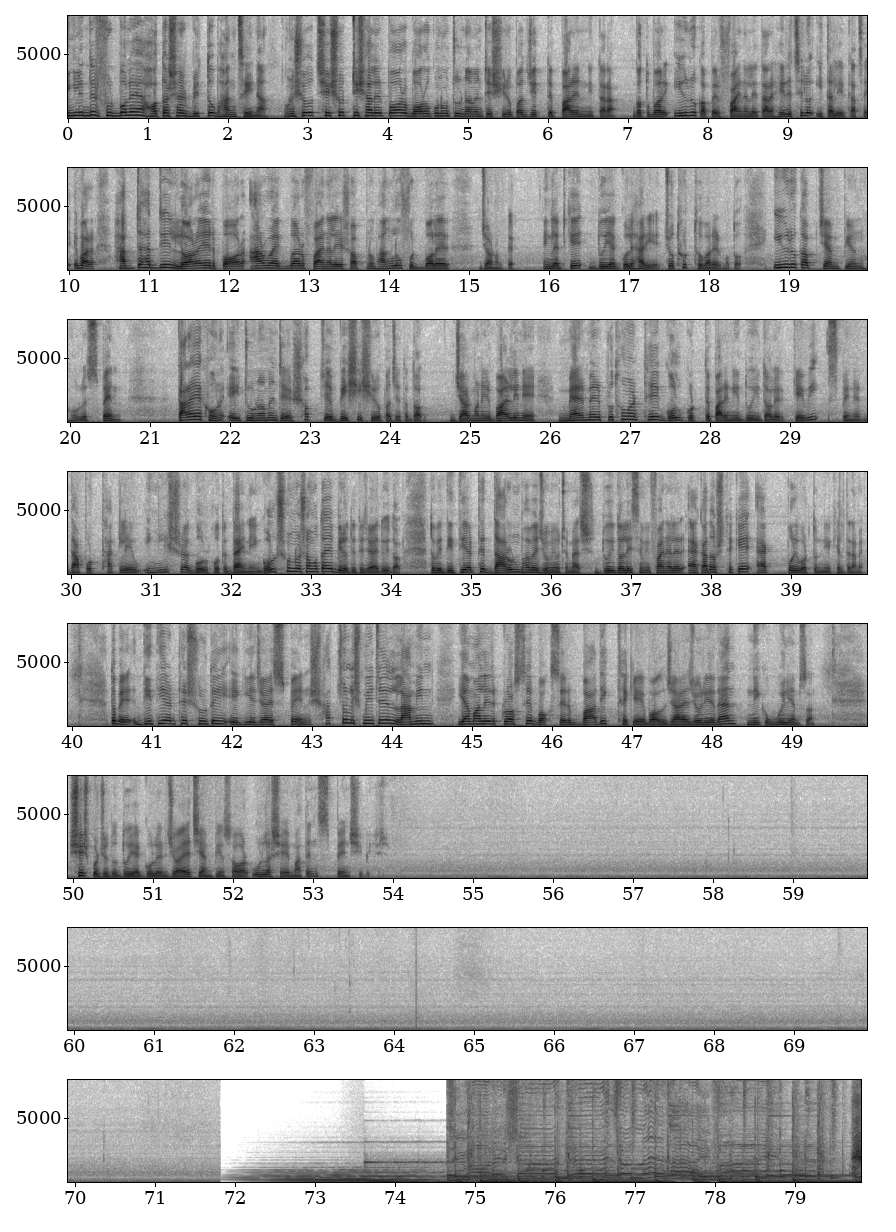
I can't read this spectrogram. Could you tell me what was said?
ইংল্যান্ডের ফুটবলে হতাশার বৃত্ত ভাঙছেই না। উনিশশো ছেষট্টি সালের পর বড় কোনো টুর্নামেন্টের শিরোপা জিততে পারেননি তারা। গতবার ইউরো কাপের ফাইনালে তারা হেরেছিল ইতালির কাছে। এবার হাড্ডাহাড্ডি লড়াইয়ের পর আরও একবার ফাইনালের স্বপ্ন ভাঙল ফুটবলের জনকদের। ইংল্যান্ডকে দুই এক গোলে হারিয়ে চতুর্থবারের মতো ইউরো কাপ চ্যাম্পিয়ন হল স্পেন। তারাই এখন এই টুর্নামেন্টে সবচেয়ে বেশি শিরোপা জেতা দল। জার্মানির বার্লিনে ম্যারমের প্রথমার্ধে গোল করতে পারেনি দুই দলের কেউই। স্পেনের দাপট থাকলেও ইংলিশরা গোল হতে দেয়নি। গোল শূন্য সমতায় বিরতিতে যায় দুই দল। তবে দ্বিতীয়ার্ধে দারুণভাবে জমে ওঠে ম্যাচ। দুই দলই সেমিফাইনালের একাদশ থেকে এক পরিবর্তন নিয়ে খেলতে নামে। তবে দ্বিতীয়ার্ধের শুরুতেই এগিয়ে যায় স্পেন। সাতচল্লিশ মিনিটে লামিন ইয়ামালের ক্রসে বক্সের বাদিক থেকে বল জারে জড়িয়ে দেন নিকো উইলিয়ামসন। শেষ পর্যন্ত দুই এক গোলের জয়ে চ্যাম্পিয়ন্স হওয়ার উল্লাসে মাতেন স্পেন শিবির।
